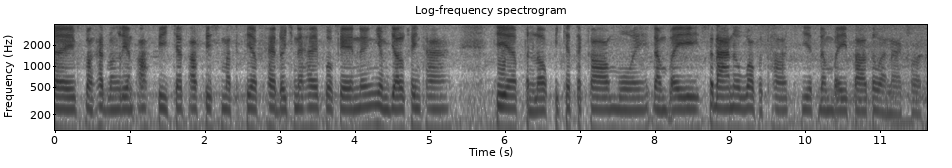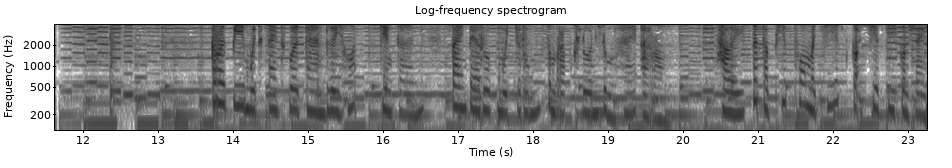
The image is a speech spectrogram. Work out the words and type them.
ហើយបង្ហាត់បង្រៀនអស់ពីចិត្តអស់ពីសមត្ថភាពហេតុដូច្នេះហើយពួកគេនឹងខ្ញុំយល់ឃើញថា ជាបន្លកពីចិត្តកោមួយ ដើម្បីស្ដារនៅវប្បធម៌ជាតិដើម្បីតទៅអនាគតក្រោយពីមួយថ្ងៃធ្វើការលឿយហត់ជាងកើនតែងតែរកមួយជ្រុងសម្រាប់ខ្លួនលំហែអារម្មណ៍ហើយទិដ្ឋភាពធម្មជាតិក៏ជាទីកន្លែង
